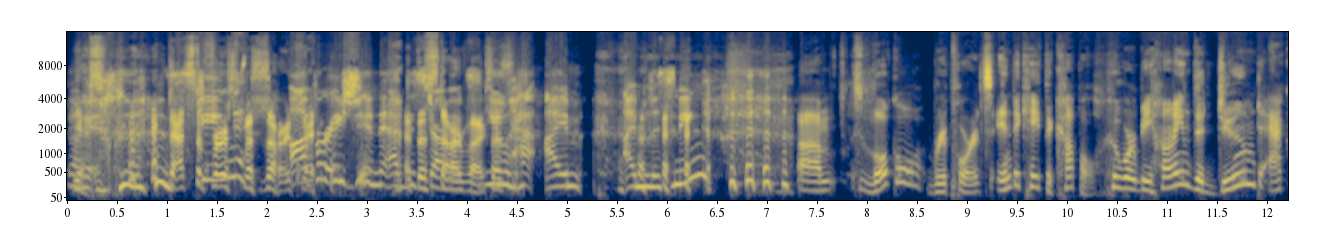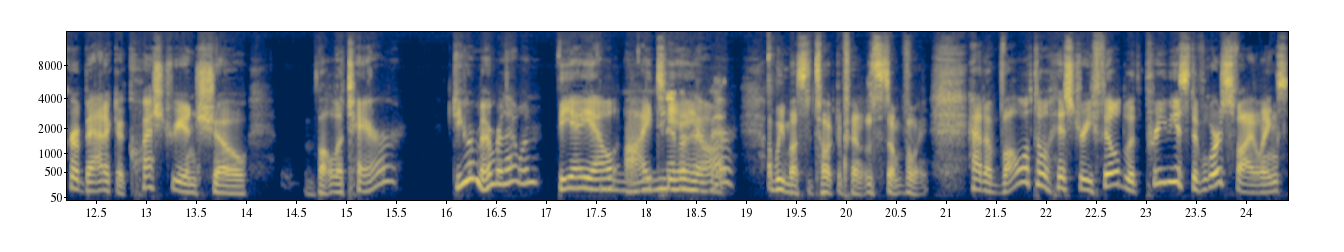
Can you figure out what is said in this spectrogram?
Okay. Yes. That's the Sting first bizarre thing. operation at, At the, the Starbucks. Starbucks. You ha- I'm I'm listening. Um, local reports indicate the couple who were behind the doomed acrobatic equestrian show Valitar. Do you remember that one? V A L I T A R? We must have talked about it at some point. Had a volatile history filled with previous divorce filings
